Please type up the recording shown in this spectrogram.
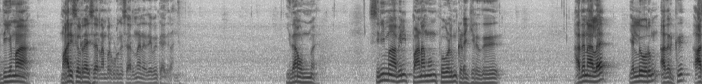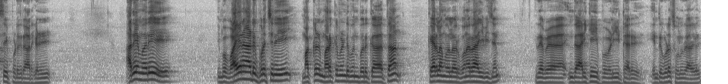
அதிகமாக மாரி செல்வராஜ் சார் நம்பர் கொடுங்க சார்னு தான் நிறைய பேர் கேட்குறாங்க. இதுதான் உண்மை. சினிமாவில் பணமும் புகழும் கிடைக்கிறது. அதனால் எல்லோரும் அதற்கு ஆசைப்படுகிறார்கள். அதே மாதிரி இப்போ வயநாடு பிரச்சனையை மக்கள் மறக்க வேண்டும் என்பதற்காகத்தான் கேரள முதல்வர் பினராயி விஜயன் இதை இந்த அறிக்கையை இப்போ வெளியிட்டார் என்று கூட சொல்கிறார்கள்.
